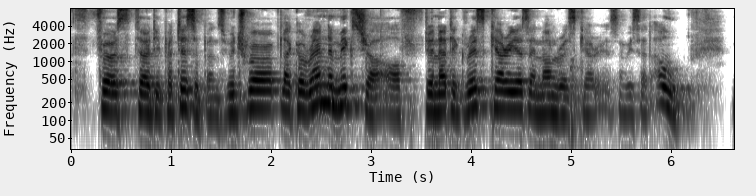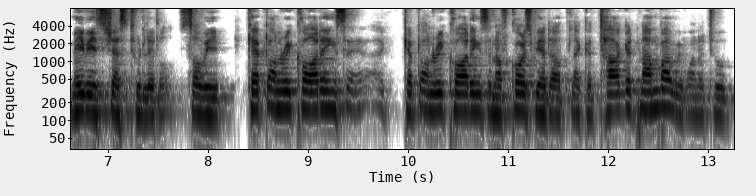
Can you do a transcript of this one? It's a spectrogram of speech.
first 30 participants, which were like a random mixture of genetic risk carriers and non-risk carriers. And we said, oh, maybe it's just too little. So we kept on recordings, uh, kept on recordings. And of course, we had a, like a target number. We wanted to,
